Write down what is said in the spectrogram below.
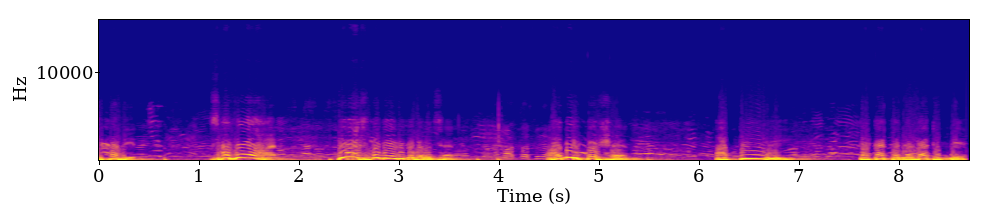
স্বাধীন সাফওয়ান ঢুকে পড়েছেন আমির হোসেন! আপনি টাটা করলে ব্যাটিং দিয়ে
